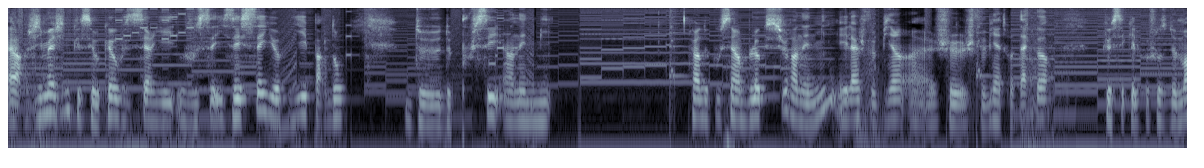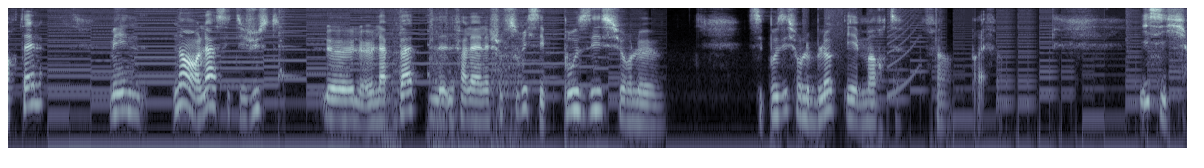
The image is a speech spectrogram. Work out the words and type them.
Alors j'imagine que c'est au cas où vous essayeriez, pardon, de pousser un ennemi de pousser un bloc sur un ennemi, et là je veux bien, euh, je, veux bien être d'accord que c'est quelque chose de mortel, mais non, là c'était juste le, la batte, enfin la chauve-souris s'est posée sur le, s'est posée sur le bloc et est morte. Enfin bref. Ici.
